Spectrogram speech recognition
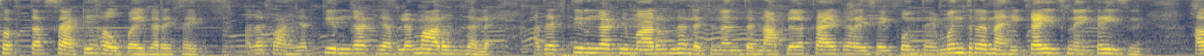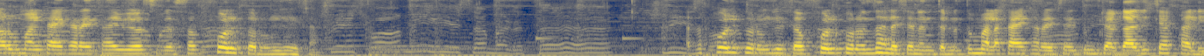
स्वतःसाठी हा उपाय करायचा आहे. आता पहा ह्या तीन गाठी आपल्या मारून झाल्या. आता तीन गाठी मारून झाल्याच्यानंतर ना आपल्याला काय करायचं आहे? कोणताही मंत्र नाही काहीच नाही काहीच नाही. हा रुमाल काय करायचा आहे? व्यवस्थित असं फोल्ड करून घ्यायचा. असं फोल्ड करून घ्यायचा फोल्ड करून झाल्याच्यानंतर तुम्हाला काय करायचं आहे तुमच्या गादीच्या खाली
